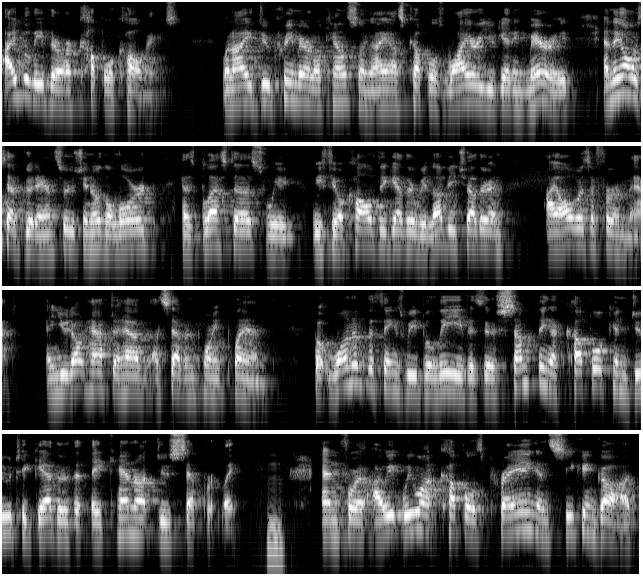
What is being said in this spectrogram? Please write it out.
I believe there are couple callings. When I do premarital counseling, I ask couples, why are you getting married? And they always have good answers. You know, the Lord has blessed us. We, we feel called together. We love each other. And I always affirm that. And you don't have to have a seven point plan. But one of the things we believe is there's something a couple can do together that they cannot do separately. And for we, we want couples praying and seeking God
